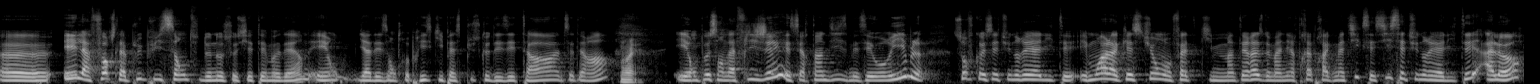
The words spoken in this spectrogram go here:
euh, est la force la plus puissante de nos sociétés modernes, et il y a des entreprises qui pèsent plus que des États, etc. Ouais. Et on peut s'en affliger, et certains disent mais c'est horrible, sauf que c'est une réalité. Et moi, la question en fait qui m'intéresse de manière très pragmatique, c'est si c'est une réalité, alors,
